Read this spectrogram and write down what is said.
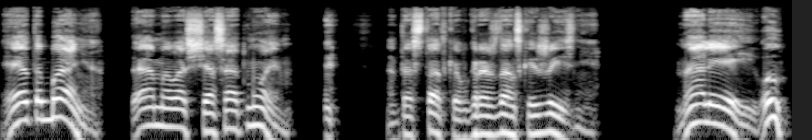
«Это баня. Там мы вас сейчас отмоем. От остатков гражданской жизни. Налей! У!»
